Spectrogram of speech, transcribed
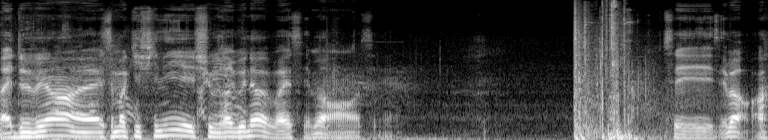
Ouais, 2v1, c'est moi qui finis et je suis au Dragonov. Ouais, c'est mort. Hein, c'est. C'est mort. Hein.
